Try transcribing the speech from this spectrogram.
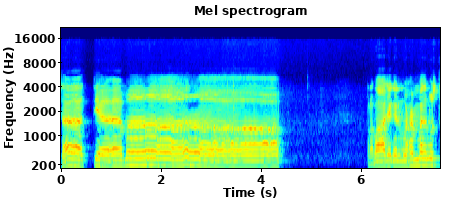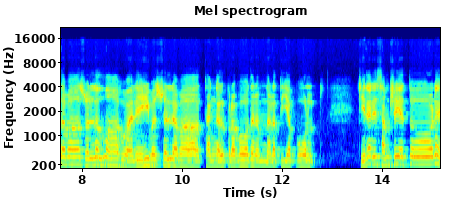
സത്യമാ. പ്രവാചകൻ മുഹമ്മദ് മുസ്തഫ സല്ലല്ലാഹു അലൈഹി വസല്ലമ തങ്ങൾ പ്രബോധനം നടത്തിയപ്പോൾ ചിലർ സംശയത്തോടെ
